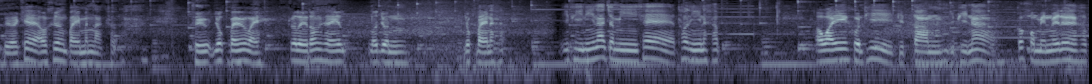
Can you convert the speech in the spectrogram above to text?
เหลือแค่เอาเครื่องไปมันหนักครับ ถือยกไปไม่ไหว ก็เลยต้องใช้รถยนต์ยกไปนะฮะ EP นี้น่าจะมีแค่เท่านี้นะครับ เอาไว้คนที่ติดตาม EP หน้าก็คอมเมนต์ไว้ด้วยนะครับ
